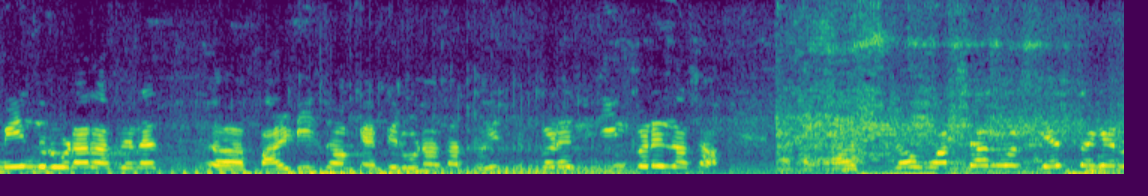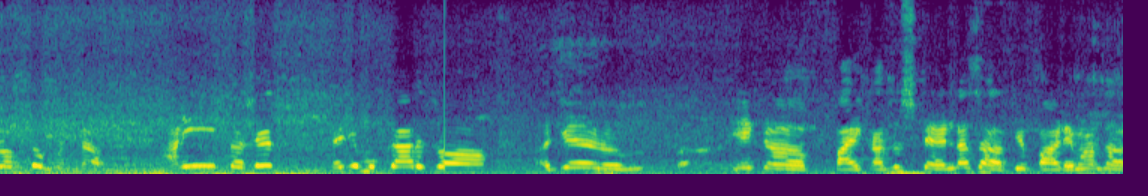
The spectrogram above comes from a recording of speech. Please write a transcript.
मेन रोडार आसलेल्या पालडी जो केपी रोड आसा थंय कडेन तीन कडेन आसा जो वर्सान वर्स तेच जाग्यार रस्तो फुटता आनी तशेंच तेजे मुखार जो जे एक बायकाचो स्टँड आसा जे भाडें मारता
